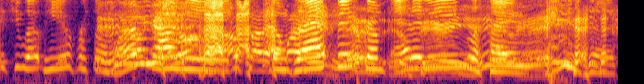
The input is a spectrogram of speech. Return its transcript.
get you up here for some work? Yeah. I I'm mean, trying- I'm trying some my hand in graphics, some editing. yeah, like yeah. Jesus.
